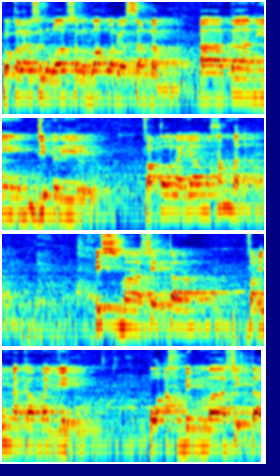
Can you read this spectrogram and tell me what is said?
Wa qala Rasulullah sallallahu alaihi wasallam atani Jibril. Faqala ya Muhammad isma syi'ta fa innaka mayyit wa ahbib ma syi'ta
